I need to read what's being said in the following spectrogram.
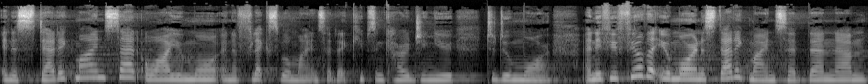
in a static mindset, or are you more in a flexible mindset that keeps encouraging you to do more? And if you feel that you're more in a static mindset, then um,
